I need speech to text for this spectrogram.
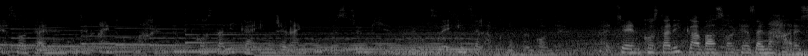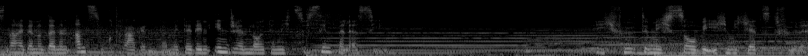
Er sollte einen guten Eindruck machen, damit Costa Rica Ingen ein gutes Sümmchen für unsere Insel abknüpfen konnte. Als er in Costa Rica war, sollte er seine Haare schneiden und einen Anzug tragen, damit er den Ingen-Leuten nicht zu simpel erschien. Ich fühlte mich so, wie ich mich jetzt fühle.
